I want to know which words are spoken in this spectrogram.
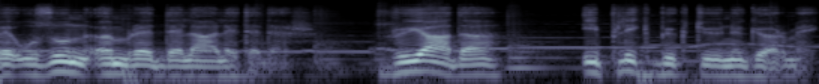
ve uzun ömre delalet eder. Rüyada iplik büktüğünü görmek.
